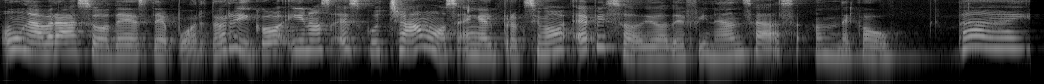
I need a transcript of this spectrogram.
Un abrazo desde Puerto Rico y nos escuchamos en el próximo episodio de Finanzas on the Go. Bye.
